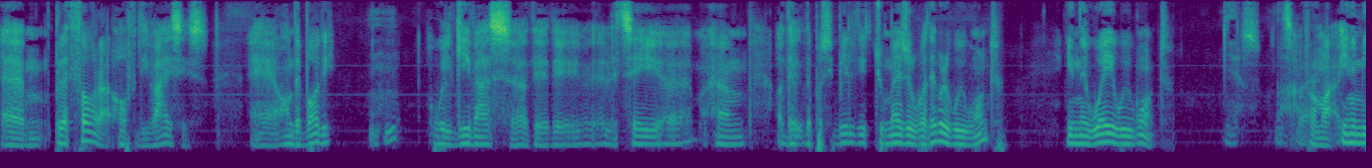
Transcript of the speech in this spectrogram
um, plethora of devices uh, on the body Mm-hmm. will give us uh, the, the uh, let's say uh, um, the, the possibility to measure whatever we want in the way we want, Yes, uh, from a, in, a,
